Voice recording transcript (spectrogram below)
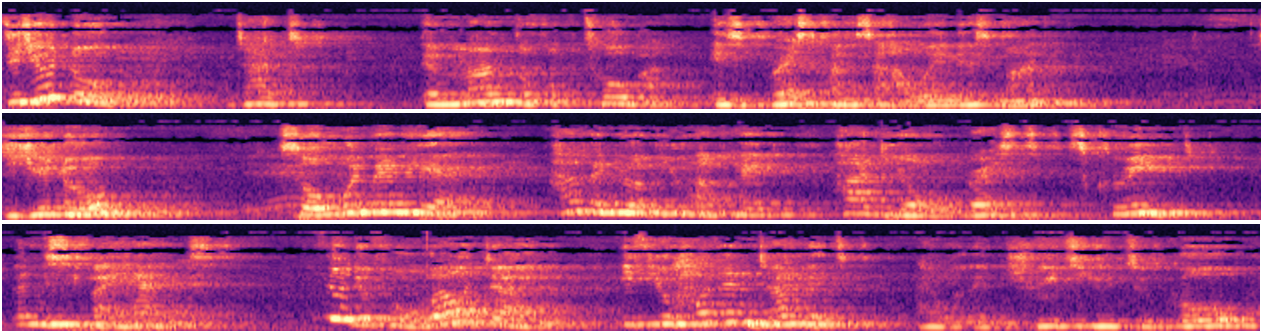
Did you know that the month of October is Breast Cancer Awareness Month? Did you know? So women here, how many of you have had, had your breast screened? Let me see by hands. Beautiful, well done. If you haven't done it, I will entreat you to go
